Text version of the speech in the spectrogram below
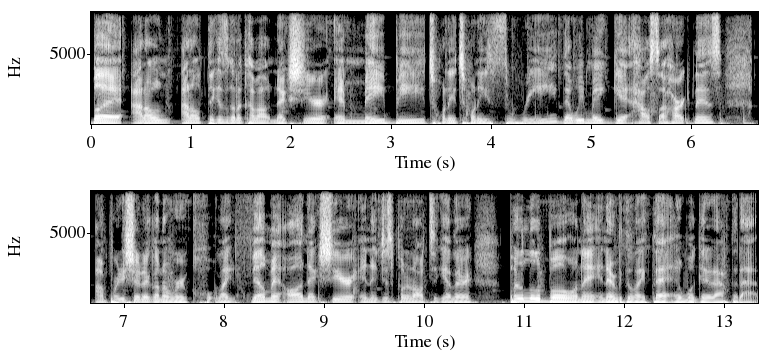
but I don't I don't think it's gonna come out next year. It may be 2023 that we may get House of Harkness. I'm pretty sure they're gonna record like film it all next year and then just put it all together, put a little bow on it and everything like that, and we'll get it after that.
